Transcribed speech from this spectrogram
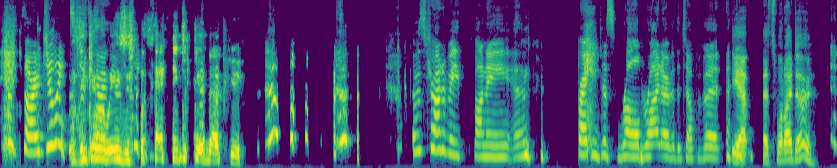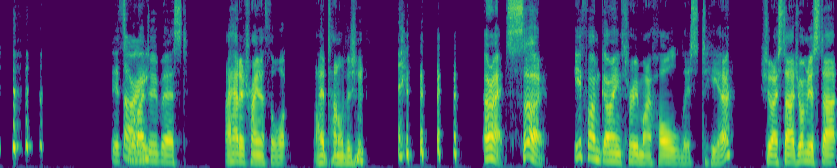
sorry, Julian's I just think going- Eloise is planning to kidnap you. I was trying to be funny and Brayton just rolled right over the top of it. Yep, that's what I do. It's what I do best. I had a train of thought. I had tunnel vision. All right, so if I'm going through my whole list here, should I start? Do you want me to start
